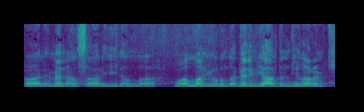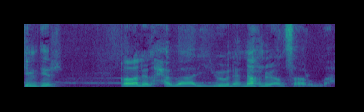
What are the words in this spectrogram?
Kalemen ansari ilallah. Bu Allah yolunda benim yardımcılarım kimdir? Kalel havariyune nahnu ansarullah.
